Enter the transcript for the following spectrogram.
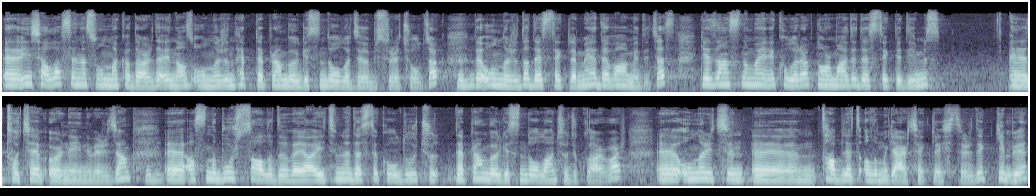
E, inşallah sene sonuna kadar da en az onların hep deprem bölgesinde olacağı bir süreç olacak ve onları da desteklemeye devam edeceğiz. Gezen Sinema'ya ek olarak normalde desteklediğimiz e, TOÇEV örneğini vereceğim. E, aslında burs sağladığı veya eğitimine destek olduğu deprem bölgesinde olan çocuklar var. E, onlar için e, tablet alımı gerçekleştirdik gibi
